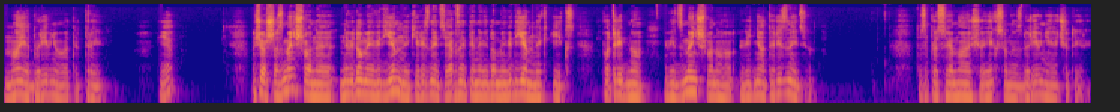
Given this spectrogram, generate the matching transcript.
має дорівнювати 3. Є? Ну що ж, зменшуваний невідомий від'ємник і різниця. Як знайти невідомий від'ємник х? Потрібно від зменшуваного відняти різницю. То записуємо, що х у нас дорівнює 4.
